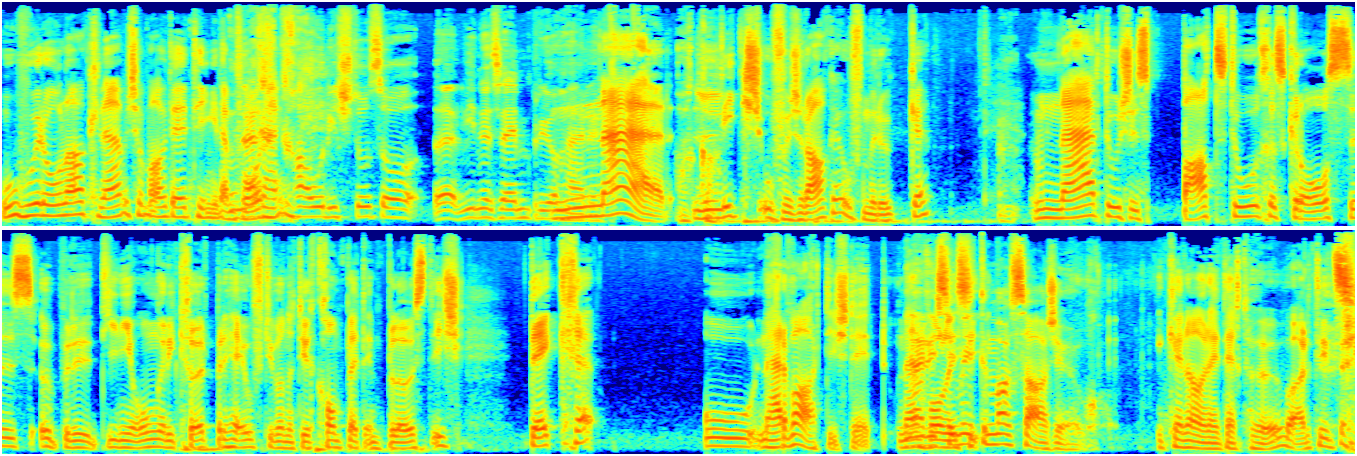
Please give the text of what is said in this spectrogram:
Uh, hure unangenehm, schon mal dort hinter dem Und dann Vorhang. kaurst du so äh, wie ein Embryo her. Dann Ach Gott. liegst du auf dem Schragen, auf dem Rücken. Und dann tust du ein Badtuch, ein grosses, über deine untere Körperhälfte, die natürlich komplett entblößt ist, decken. Und dann wartest du dort. Und Dann ist holen sie mit der Massage auch. Genau, und dann dachte ich, hö, warte jetzt.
